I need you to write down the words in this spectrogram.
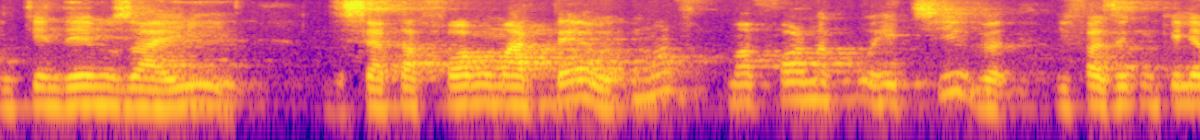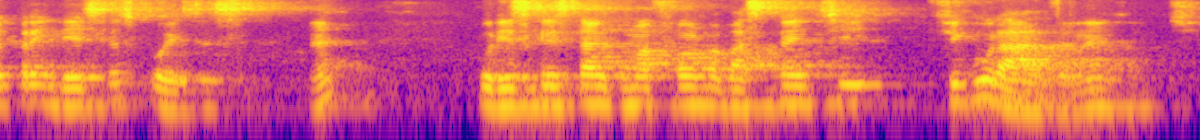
entendemos aí, de certa forma, o martelo como uma, uma forma corretiva de fazer com que ele aprendesse as coisas. Né? Por isso que ele está com uma forma bastante figurada, né, gente?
